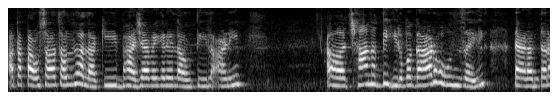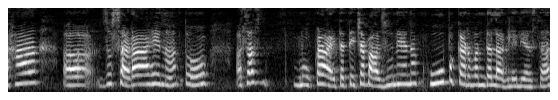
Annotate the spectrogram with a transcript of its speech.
आता पावसाळा चालू झाला की भाज्या वगैरे लावतील आणि छान अगदी हिरवगार होऊन जाईल. त्यानंतर हा जो सडा आहे ना तो असाच मोकळा आहे. तर त्याच्या बाजूने ना खूप करवंद लागलेली असतात.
